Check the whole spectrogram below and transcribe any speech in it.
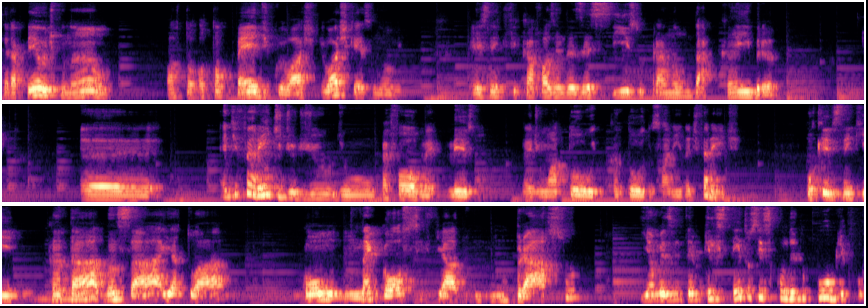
terapêutico não, ortopédico, eu acho, eu acho que é esse o nome. Eles têm que ficar fazendo exercício para não dar cãibra. É, é diferente de, de, de um performer mesmo né, de um ator, cantor, dançarino, é diferente. Porque eles têm que cantar, dançar e atuar com um negócio enfiado no braço e ao mesmo tempo que eles tentam se esconder do público.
